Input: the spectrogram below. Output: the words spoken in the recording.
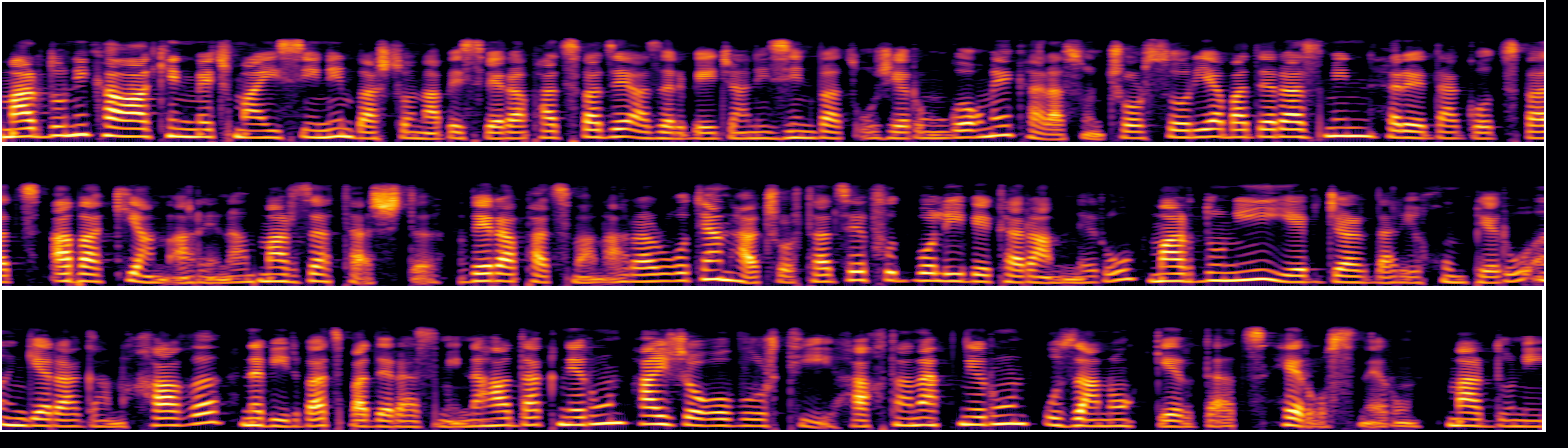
Մարդունի քաղաքին մեջ մայիսին պաշտոնապես վերապացված է Ադրբեջանի զինված ուժերուն կողմէ 44-օրյա պատերազմին հրետակոծված Ավակյան արենա մարզաթաշտը։ Վերապացման արարողության հաջորդած է ֆուտբոլի վետերաններու Մարդունի եւ Ջարդարի խումբերու ընկերական խաղը նվիրված պատերազմի նահատակներուն, հայ ժողովրդի հաղթանակներուն ու զանոք կերտած հերոսներուն։ Մարդունի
